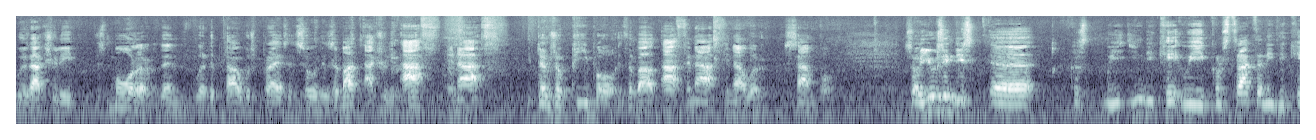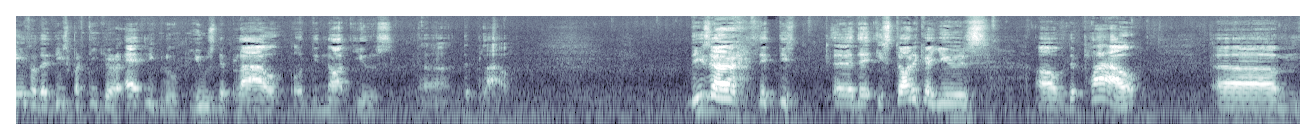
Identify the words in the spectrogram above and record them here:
was actually smaller than where the plow was present. So there's about actually half and half. In terms of people, it's about half and half in our sample. So using this, because uh, we indicate, we construct an indicator that this particular ethnic group used the plow or did not use uh, the plow. These are the, the, uh, the, historical use of the plow. Um,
